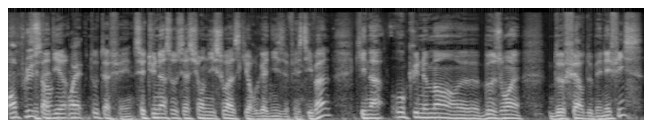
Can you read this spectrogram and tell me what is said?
En plus, hein. C'est-à-dire, ouais. tout à fait. C'est une association niçoise qui organise le festival, qui n'a aucunement euh, besoin de faire de bénéfices.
